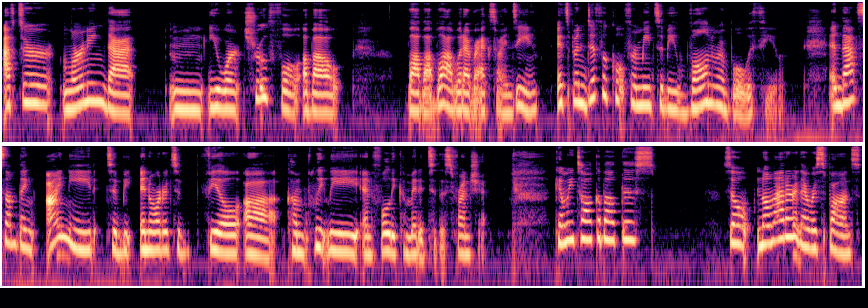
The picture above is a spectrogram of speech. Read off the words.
After learning that mm, you weren't truthful about blah, blah, blah, whatever, X, Y, and Z, it's been difficult for me to be vulnerable with you. And that's something I need to be in order to feel uh, completely and fully committed to this friendship. Can we talk about this? So, no matter their response,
